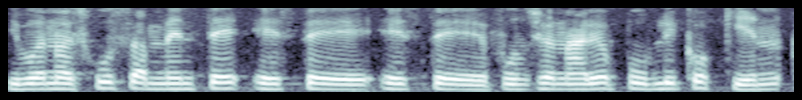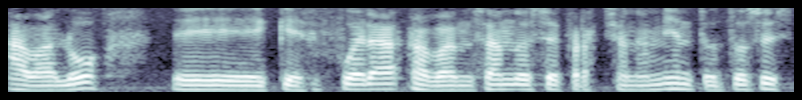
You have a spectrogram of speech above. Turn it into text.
y bueno, es justamente este, este funcionario público quien avaló eh, que fuera avanzando ese fraccionamiento. Entonces,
